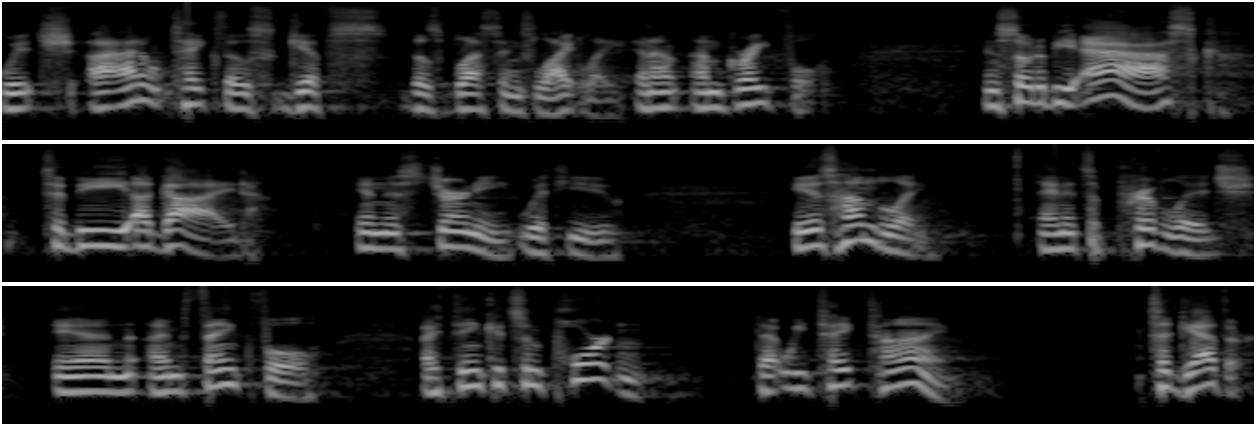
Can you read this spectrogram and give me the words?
which I don't take those gifts, those blessings lightly, and I'm, grateful. And so to be asked to be a guide in this journey with you is humbling, and it's a privilege, and I'm thankful. I think it's important that we take time together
